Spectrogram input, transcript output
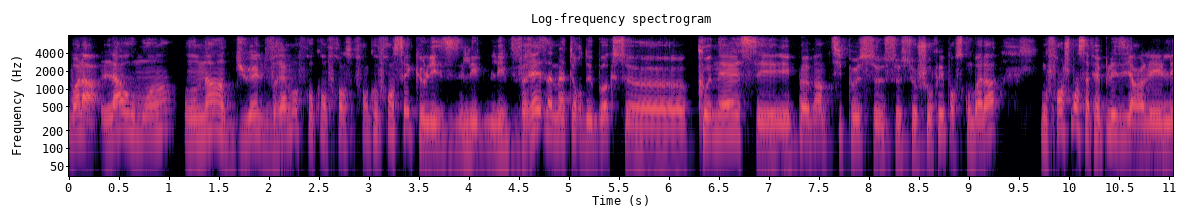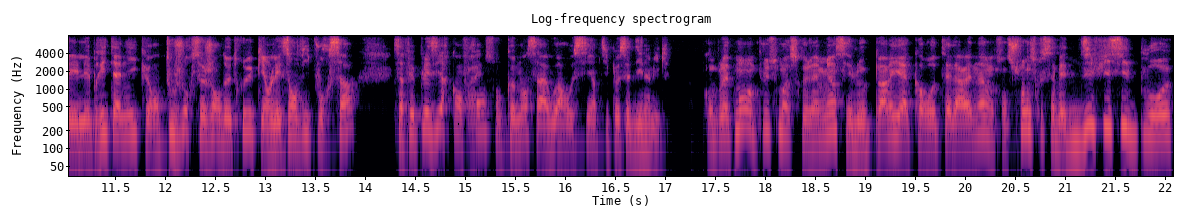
voilà, là au moins, on a un duel vraiment franco-français que les, vrais amateurs de boxe euh, connaissent et, peuvent un petit peu se, chauffer pour ce combat-là. Donc franchement, ça fait plaisir. Les, Britanniques ont toujours ce genre de truc et on les envie pour ça. Ça fait plaisir qu'en France, on commence à avoir aussi un petit peu cette dynamique. Complètement. En plus, moi, ce que j'aime bien, c'est le pari à Corotel Arena. je pense que ça va être difficile pour eux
